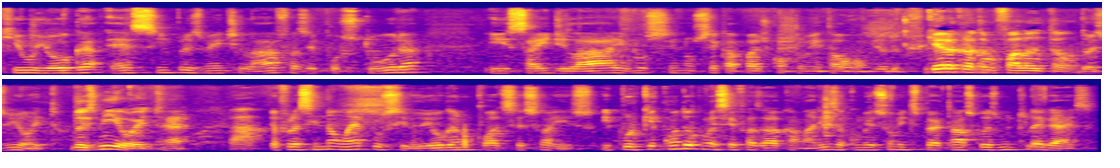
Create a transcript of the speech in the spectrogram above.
que o yoga é simplesmente ir lá fazer postura e sair de lá e você não ser capaz de cumprimentar o Romildo que fica. Que ano que nós estamos falando então? 2008. 2008. É. Tá. Eu falei assim, não é possível, o yoga não pode ser só isso. E porque quando eu comecei a fazer aula com a Marisa, começou a me despertar umas coisas muito legais.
